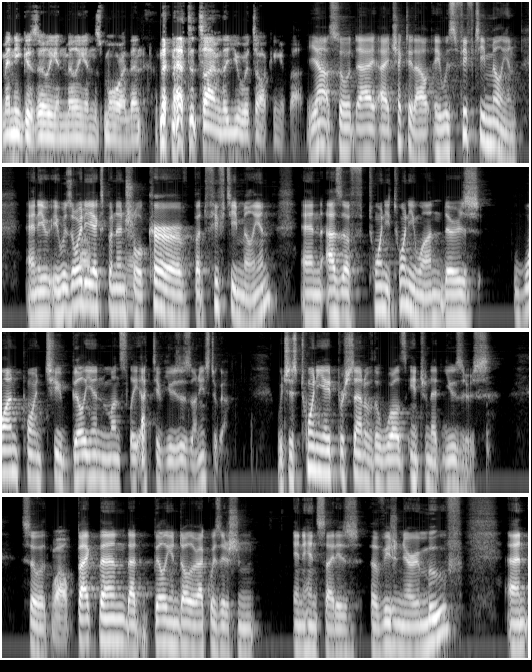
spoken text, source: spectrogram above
many gazillion millions more than than at the time that you were talking about. Yeah. So I, I checked it out. It was 50 million, and it, it was already exponential yeah. curve, but 50 million. And as of 2021, there's 1.2 billion monthly active users on Instagram, which is 28% of the world's internet users. So wow. back then, that billion dollar acquisition in hindsight is a visionary move. And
